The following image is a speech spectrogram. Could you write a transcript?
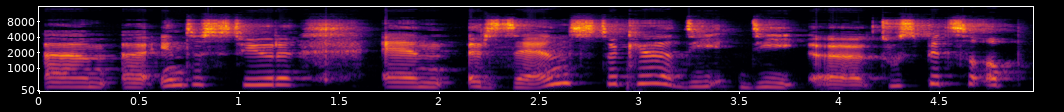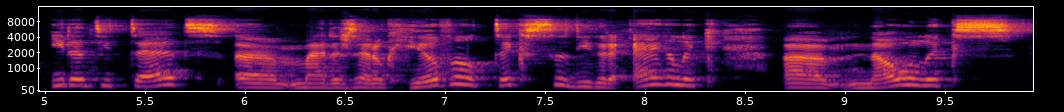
um, uh, in te sturen. En er zijn stukken die, die toespitsen op identiteit, um, maar er zijn ook heel veel teksten die er eigenlijk um, nauwelijks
